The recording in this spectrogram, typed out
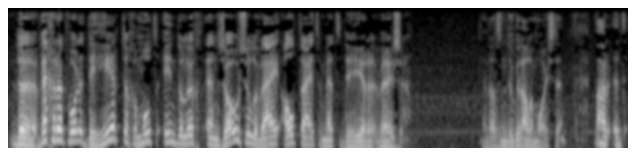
de weggerukt worden, de Heer tegemoet in de lucht. En zo zullen wij altijd met de Heer wezen. En dat is natuurlijk het allermooiste. Maar het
